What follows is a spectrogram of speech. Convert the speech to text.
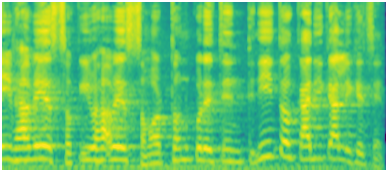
এইভাবে সখীভাবে সমর্থন করেছেন তিনি তো কারিকা লিখেছেন।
